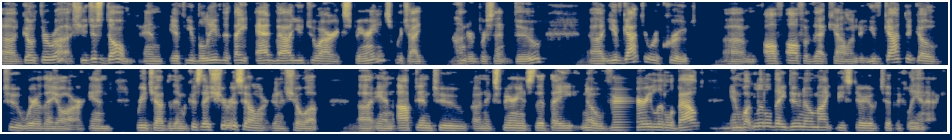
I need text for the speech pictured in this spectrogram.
uh, go through us. You just don't. And if you believe that they add value to our experience, which I 100% do, uh, you've got to recruit um, off off of that calendar. You've got to go to where they are and reach out to them because they sure as hell aren't going to show up uh, and opt into an experience that they know very little about, and what little they do know might be stereotypically inaccurate.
